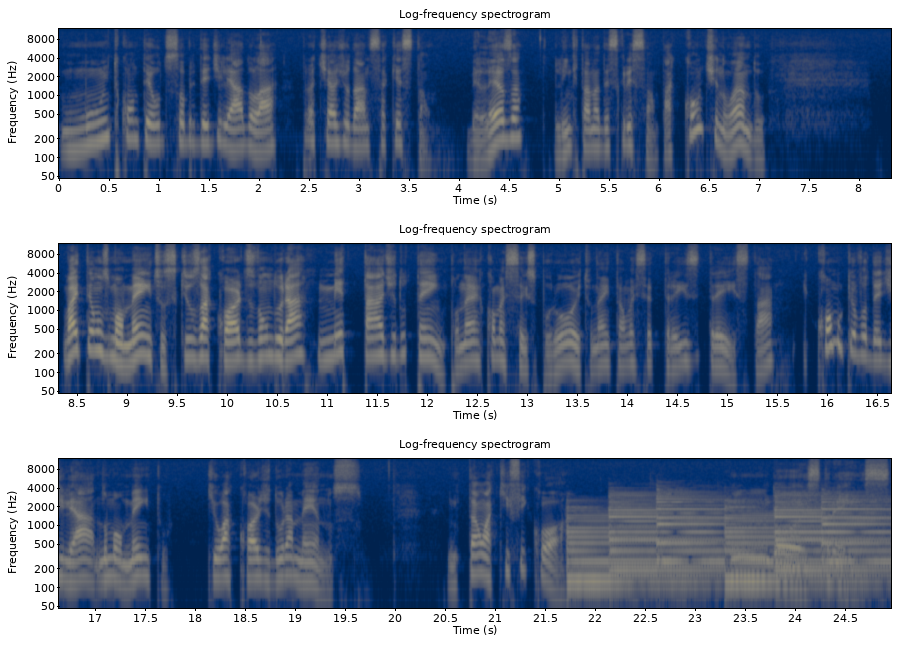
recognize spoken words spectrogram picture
muito conteúdo sobre dedilhado lá para te ajudar nessa questão, beleza? Link está na descrição, tá? Continuando, vai ter uns momentos que os acordes vão durar metade do tempo, né? Como é 6 por 8, né? Então vai ser 3 e 3, tá? E como que eu vou dedilhar no momento que o acorde dura menos? Então aqui ficou, ó dois, três.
